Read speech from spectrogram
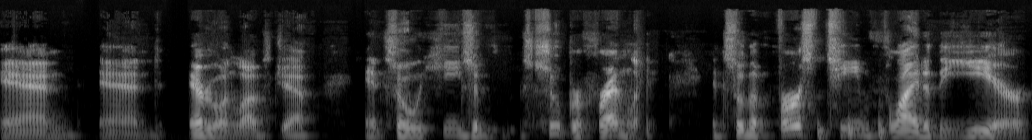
and and everyone loves Jeff. And so he's super friendly. And so the first team flight of the year,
